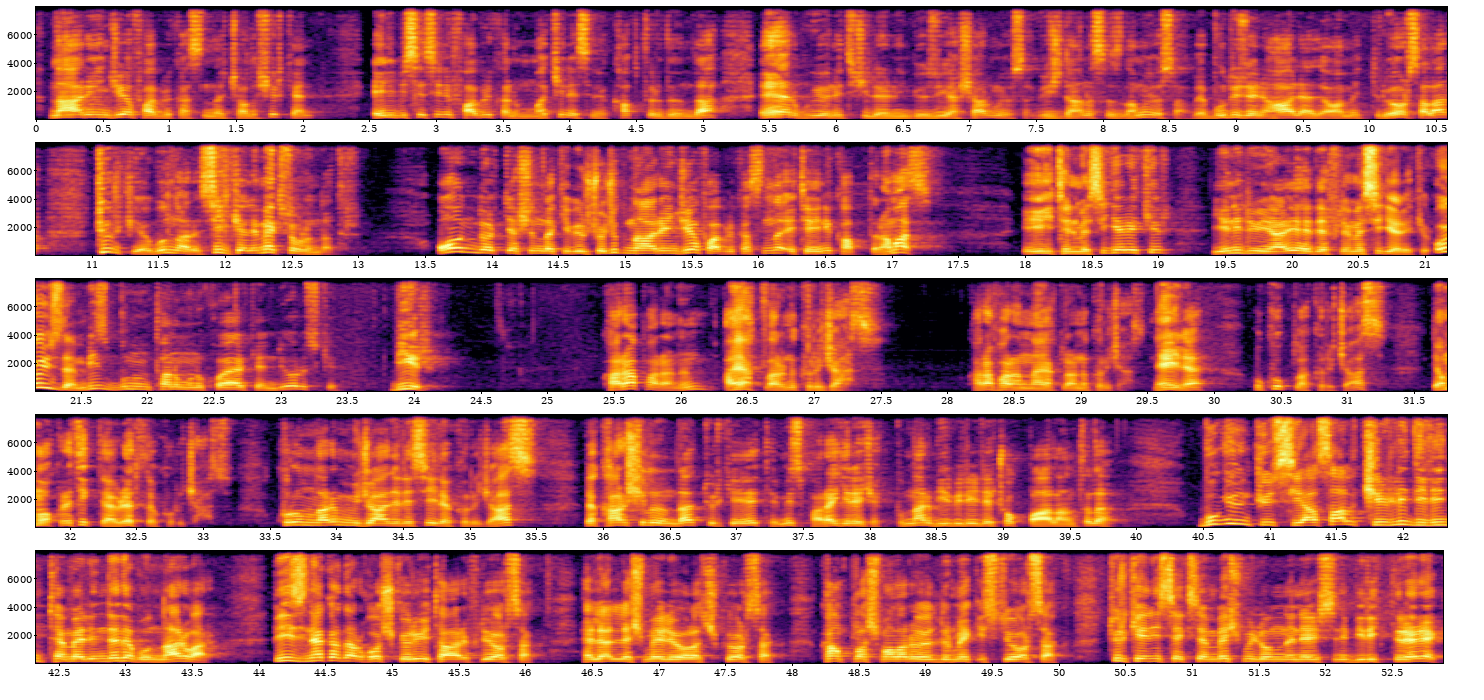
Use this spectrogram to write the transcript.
narenciye fabrikasında çalışırken elbisesini fabrikanın makinesine kaptırdığında eğer bu yöneticilerin gözü yaşarmıyorsa, vicdanı sızlamıyorsa ve bu düzeni hala devam ettiriyorsalar Türkiye bunları silkelemek zorundadır. 14 yaşındaki bir çocuk narenciye fabrikasında eteğini kaptıramaz. Eğitilmesi gerekir, yeni dünyayı hedeflemesi gerekir. O yüzden biz bunun tanımını koyarken diyoruz ki bir, kara paranın ayaklarını kıracağız. Kara paranın ayaklarını kıracağız. Neyle? Hukukla kıracağız. Demokratik devletle kuracağız. Kurumların mücadelesiyle kıracağız ve karşılığında Türkiye'ye temiz para girecek. Bunlar birbiriyle çok bağlantılı. Bugünkü siyasal kirli dilin temelinde de bunlar var. Biz ne kadar hoşgörüyü tarifliyorsak, helalleşmeyle yola çıkıyorsak, kamplaşmaları öldürmek istiyorsak, Türkiye'nin 85 milyonun enerjisini biriktirerek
